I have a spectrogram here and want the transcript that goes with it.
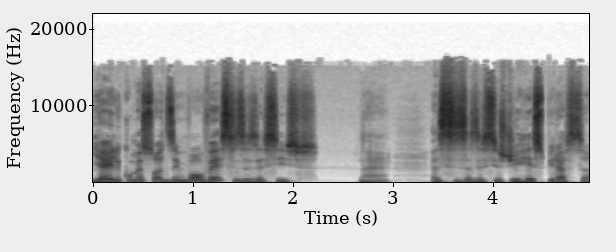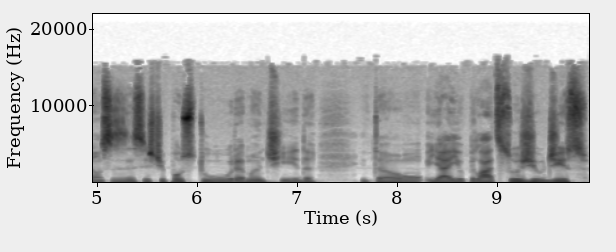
E aí ele começou a desenvolver esses exercícios, né? Esses exercícios de respiração, esses exercícios de postura mantida. Então, e aí o Pilates surgiu disso.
